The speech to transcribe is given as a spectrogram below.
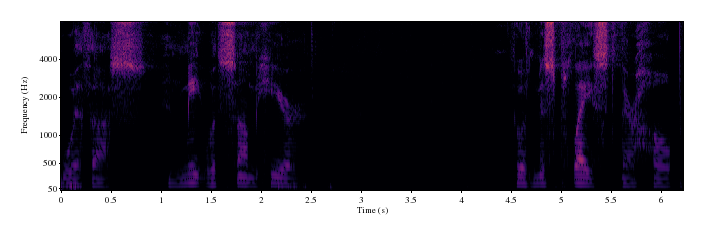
with us and meet with some here who have misplaced their hope.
